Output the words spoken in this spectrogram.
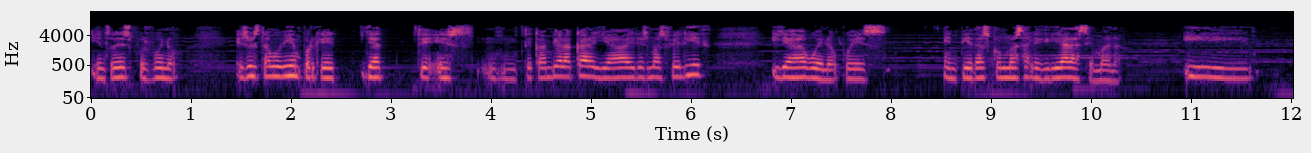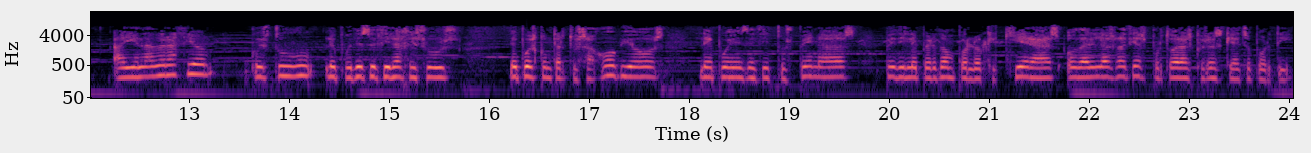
Y entonces, pues bueno, eso está muy bien porque ya te, te cambia la cara, ya eres más feliz y ya, bueno, pues empiezas con más alegría la semana. Y ahí en la adoración, pues tú le puedes decir a Jesús, le puedes contar tus agobios, le puedes decir tus penas, pedirle perdón por lo que quieras o darle las gracias por todas las cosas que ha hecho por ti.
